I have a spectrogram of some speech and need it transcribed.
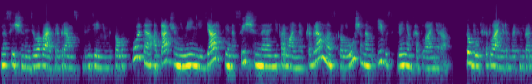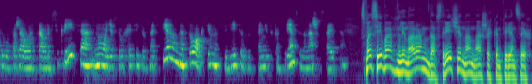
насыщенная деловая программа с подведением итогов года, а также не менее яркая и насыщенная неформальная программа с галоужином и выступлением хедлайнера. Кто будет хедлайнером в этом году, пожалуй, оставлю в секрете, но если вы хотите узнать первыми, то активно следите за страницей конференции на нашем сайте. Спасибо, Ленара. До встречи на наших конференциях.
